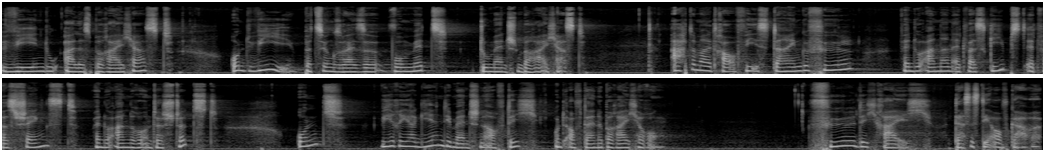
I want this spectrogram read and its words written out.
wen du alles bereicherst und wie bzw. womit du Menschen bereicherst. Achte mal drauf, wie ist dein Gefühl, wenn du anderen etwas gibst, etwas schenkst, wenn du andere unterstützt und wie reagieren die Menschen auf dich und auf deine Bereicherung. Fühl dich reich. Das ist die Aufgabe.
